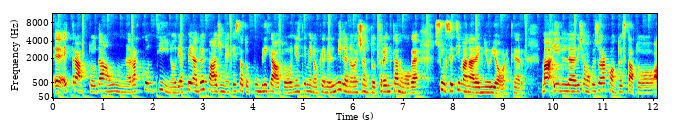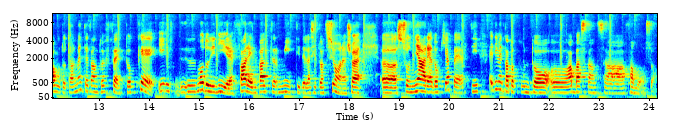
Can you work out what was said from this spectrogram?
eh, è tratto da un raccontino di appena due pagine che è stato pubblicato niente meno che nel 1939 sul settimanale New Yorker. Ma il, diciamo, questo racconto è stato, ha avuto talmente tanto effetto che il, il modo di dire, fare il Walter Mitty della situazione, cioè eh, sognare ad occhi aperti, è diventato appunto eh, abbastanza famoso.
